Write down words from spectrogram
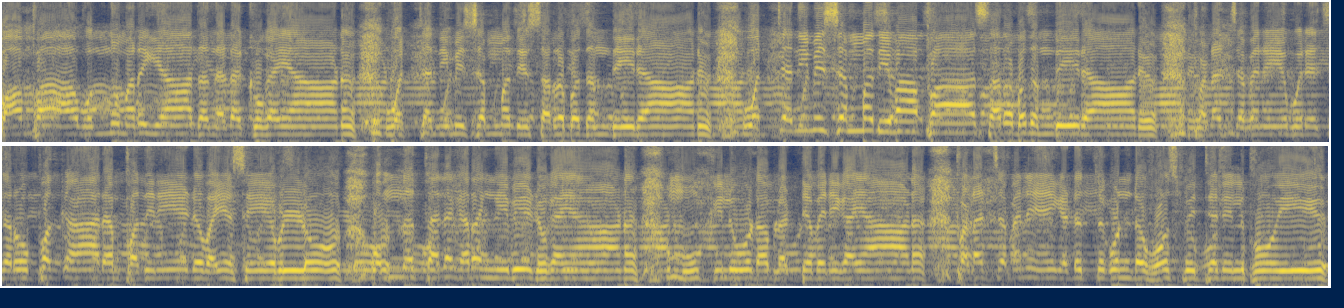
വാപ്പാ ഒന്നും അറിയാതെ നടക്കുകയാണ്. ഒറ്റ നിമിഷം മതി സർവതം തീരാൻ. ഒറ്റ നിമിഷം മതി വാപ്പാ സർവതം തീരാൻ പടച്ചവനെ ഒരു ചെറുപ്പക്കാരൻ പതിനേഴ് വയസ്സേ ഉള്ളൂ. ഒന്ന് തലകറങ്ങി വീഴുകയാണ് മൂക്കിലൂടെ ബ്ലഡ് വരികയാണ്. പടച്ചവനെ എടുത്തുകൊണ്ട് ഹോസ്പിറ്റലിൽ പോയി.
